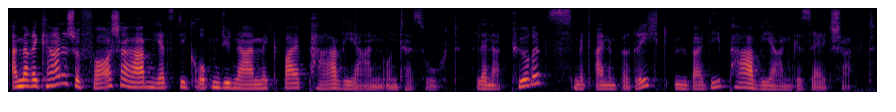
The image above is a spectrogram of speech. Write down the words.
Amerikanische Forscher haben jetzt die Gruppendynamik bei Pavianen untersucht. Lennart Püritz mit einem Bericht über die Paviangesellschaft.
